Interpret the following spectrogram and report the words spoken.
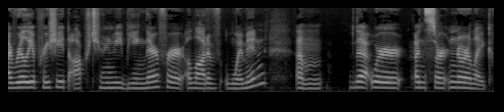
I really appreciate the opportunity being there for a lot of women um, that were uncertain or like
